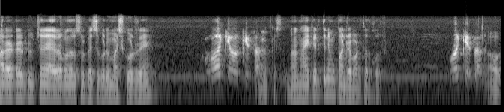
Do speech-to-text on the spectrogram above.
ಮರಾಠ ಯೂಟ್ಯೂಬ್ ಚಾನಲ್ ಯಾರು ಬಂದ್ರೆ ಸ್ವಲ್ಪ ಹೆಚ್ಚು ಕಡಿಮೆ ಮಾಡಿಸ್ಕೊಡ್ರಿ. Okay okay sir okay sir ನಾನು ಹಾಕಿರ್ತೀನಿ ನಿಮ್ಗೆ ಕಾಂಟ್ಯಾಕ್ಟ್ ಮಾಡ್ತಾರೆ ತೋರಿ ಓಕೆ ಸರ್ ಓಕೆ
